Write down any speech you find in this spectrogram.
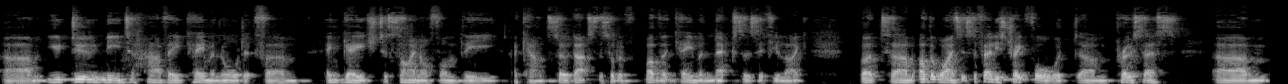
um, you do need to have a Cayman audit firm engaged to sign off on the account. So that's the sort of other Cayman nexus, if you like. But um, otherwise, it's a fairly straightforward um, process. Um,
